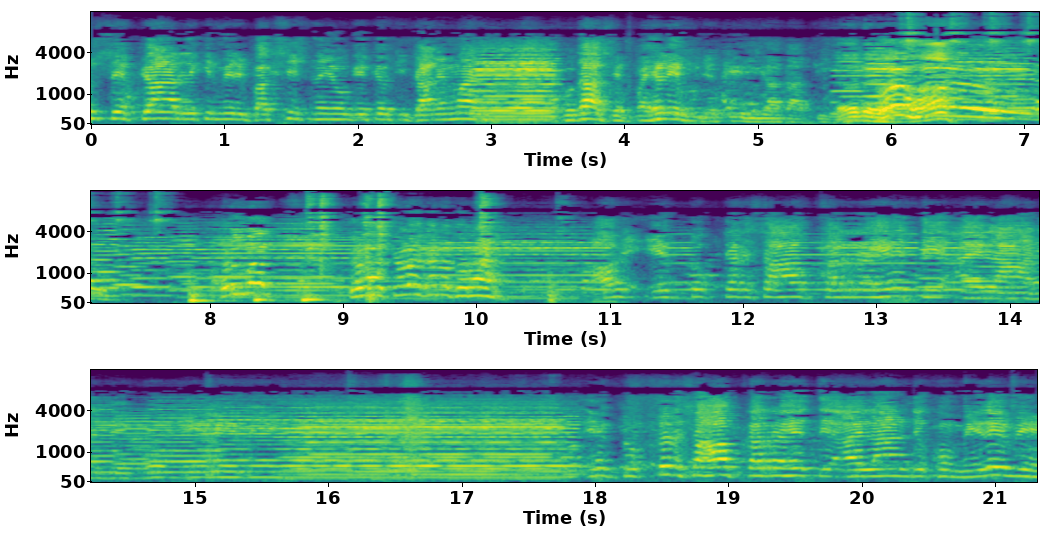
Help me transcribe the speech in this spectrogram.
उससे प्यार लेकिन मेरी बख्शिश नहीं होगी क्योंकि जाने मन खुदा से पहले मुझे तेरी याद आती है। और एक डॉक्टर साहब कर रहे थे ऐलान देखो। साहब कर रहे थे, ऐलान देखो मेले में।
